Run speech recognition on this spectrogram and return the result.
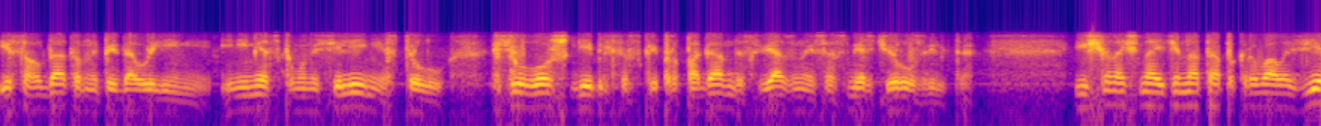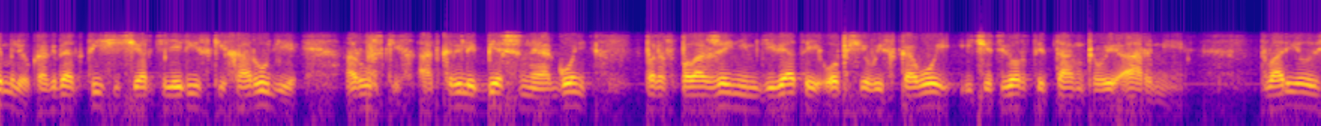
и солдатам на передовой линии, и немецкому населению в тылу всю ложь геббельсовской пропаганды, связанной со смертью Рузвельта. Еще ночная темнота покрывала землю, когда тысячи артиллерийских орудий русских открыли бешеный огонь по расположениям 9-й общевойсковой и 4-й танковой армии. Творилось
